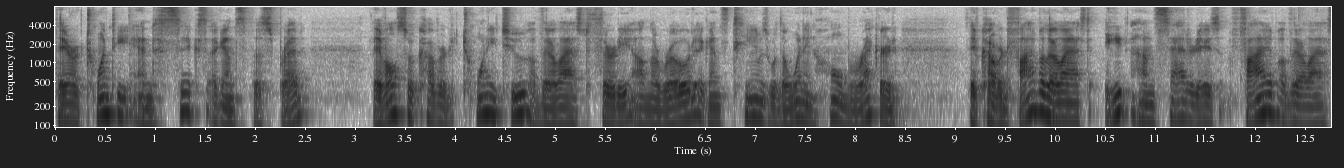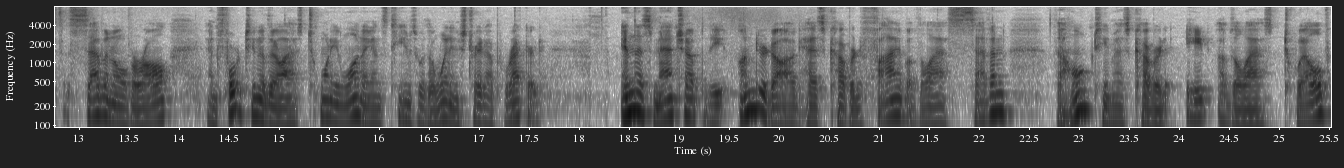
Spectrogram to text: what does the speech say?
they are 20 and 6 against the spread. They've also covered 22 of their last 30 on the road against teams with a winning home record. They've covered 5 of their last 8 on Saturdays, 5 of their last 7 overall, and 14 of their last 21 against teams with a winning straight up record. In this matchup, the underdog has covered 5 of the last 7. The home team has covered 8 of the last 12.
